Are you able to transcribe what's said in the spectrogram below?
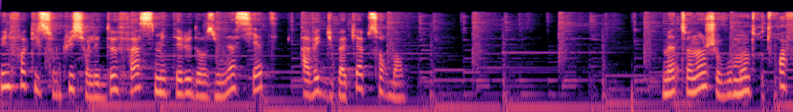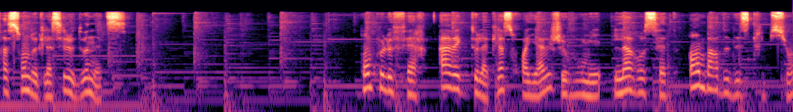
Une fois qu'ils sont cuits sur les deux faces, mettez-le dans une assiette avec du papier absorbant. Maintenant, je vous montre trois façons de glacer le donuts. On peut le faire avec de la glace royale. Je vous mets la recette en barre de description.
